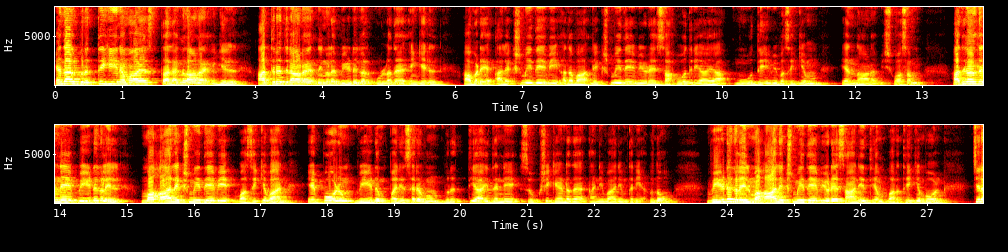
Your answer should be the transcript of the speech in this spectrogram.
എന്നാൽ വൃത്തിഹീനമായ സ്ഥലങ്ങളാണ് എങ്കിൽ അത്തരത്തിലാണ് നിങ്ങളുടെ വീടുകൾ ഉള്ളത് എങ്കിൽ അവിടെ ആ ലക്ഷ്മി ദേവി അഥവാ ലക്ഷ്മി ദേവിയുടെ സഹോദരിയായ മൂദേവി വസിക്കും. എന്നാണ് വിശ്വാസം. അതിനാൽ തന്നെ വീടുകളിൽ മഹാലക്ഷ്മി ദേവി വസിക്കുവാൻ എപ്പോഴും വീടും പരിസരവും വൃത്തിയായി തന്നെ സൂക്ഷിക്കേണ്ടത് അനിവാര്യം തന്നെയാകുന്നു. വീടുകളിൽ മഹാലക്ഷ്മി ദേവിയുടെ സാന്നിധ്യം വർദ്ധിക്കുമ്പോൾ ചില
